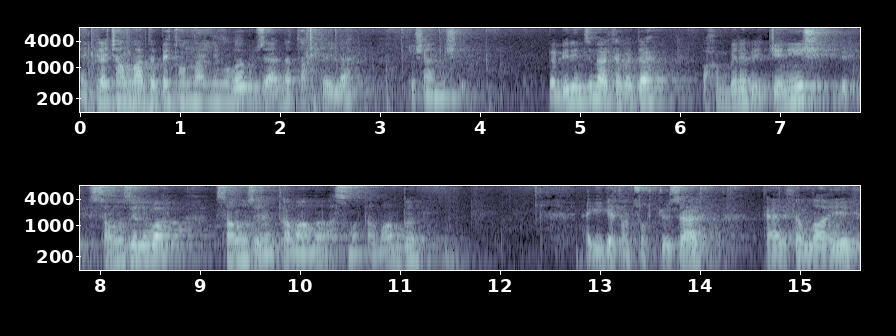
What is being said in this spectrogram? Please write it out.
E, də betondan yığılıb, üzərində taxta ilə döşənmişdir. Və birinci mərtəbədə baxın belə bir geniş bir sanuzeli var. Sanuzelin tavanı asma tavandır. Həqiqətən çox gözəl, tərifə layiq,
